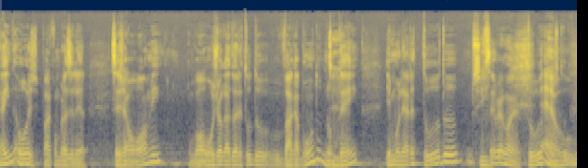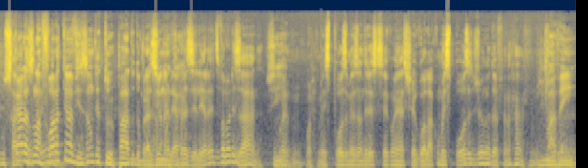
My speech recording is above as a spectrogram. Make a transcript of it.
ainda hoje, para com o brasileiro. Seja homem, o, o jogador é tudo vagabundo, não tem, e mulher é tudo Sim. sem vergonha. Tudo, É, tudo. os caras lá tem fora têm uma visão deturpada do Brasil, a né? mulher cara? brasileira é desvalorizada. Sim. Ué, Minha esposa mesmo, Andressa, que você conhece, chegou lá como esposa de jogador. Falei, ah, Lá vem.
